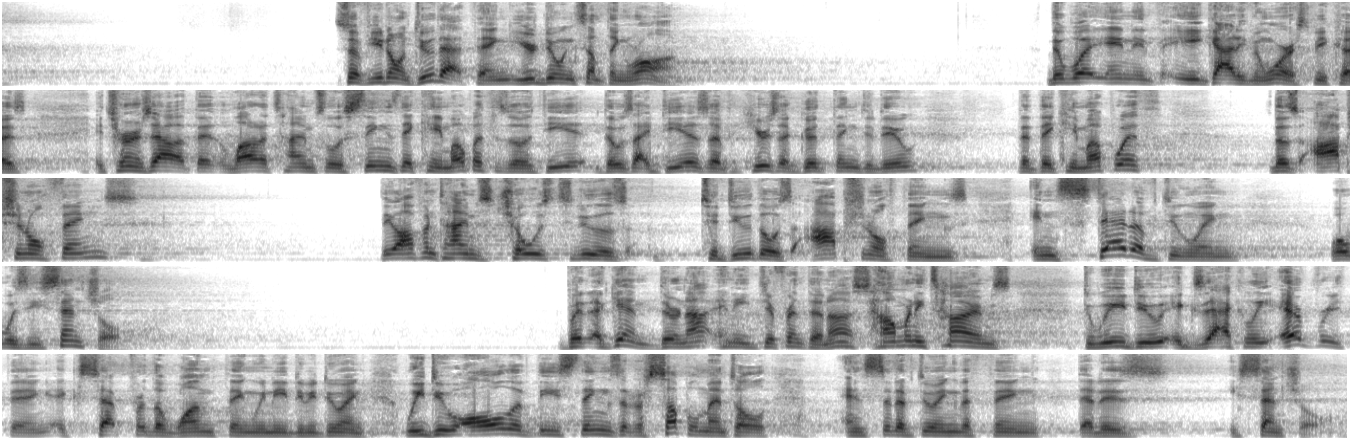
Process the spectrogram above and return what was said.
So if you don't do that thing, you're doing something wrong. The way, and it got even worse because it turns out that a lot of times those things they came up with, those, idea, those ideas of here's a good thing to do that they came up with, those optional things, they oftentimes chose to do those, to do those optional things instead of doing what was essential. But again, they're not any different than us. How many times do we do exactly everything except for the one thing we need to be doing? We do all of these things that are supplemental instead of doing the thing that is essential.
